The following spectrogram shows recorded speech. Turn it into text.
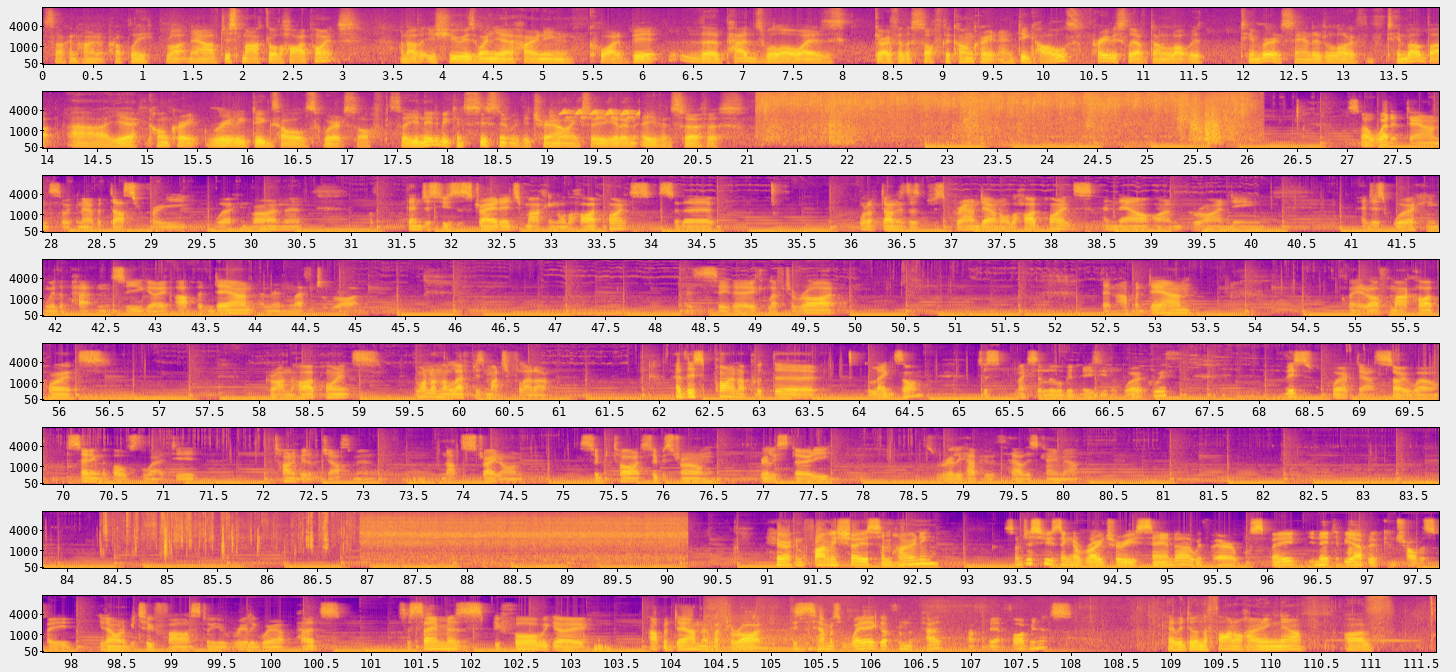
so I can hone it properly. Right now, I've just marked all the high points. Another issue is when you're honing quite a bit, the pads will always go for the softer concrete and dig holes. Previously, I've done a lot with timber and sanded a lot of timber but uh, yeah concrete really digs holes where it's soft. So you need to be consistent with your troweling so you get an even surface. So I wet it down so we can have a dust free work environment. Then just use a straight edge marking all the high points. So the what I've done is just ground down all the high points and now I'm grinding and just working with a pattern. So you go up and down and then left to right. As you see there, left to right, then up and down, clean it off, mark high points, grind the high points. The one on the left is much flatter. At this point I put the legs on just makes it a little bit easier to work with. This worked out so well, setting the bolts the way it did, tiny bit of adjustment, nuts straight on, super tight, super strong, really sturdy. I was really happy with how this came out. Here I can finally show you some honing. So I'm just using a rotary sander with variable speed. You need to be able to control the speed. You don't want to be too fast or you really wear out the pads. So same as before, we go up and down, then left to right. This is how much wear I got from the pad after about five minutes. Okay, we're doing the final honing now. I've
